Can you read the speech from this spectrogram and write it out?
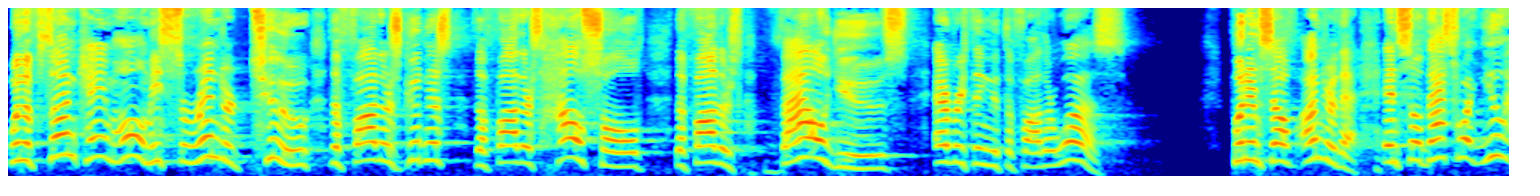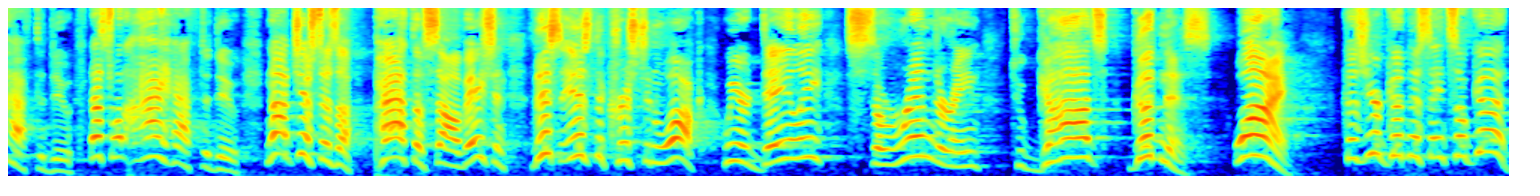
When the son came home, he surrendered to the father's goodness, the father's household, the father's values, everything that the father was put himself under that. And so that's what you have to do. That's what I have to do. Not just as a path of salvation. This is the Christian walk. We are daily surrendering to God's goodness. Why? Because your goodness ain't so good.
